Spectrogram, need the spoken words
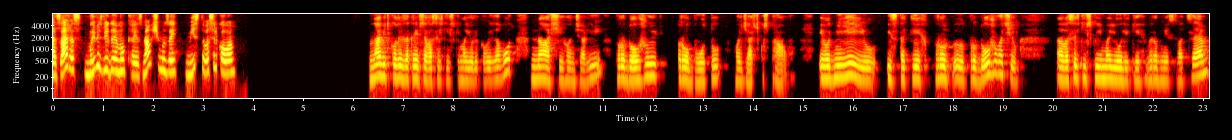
А зараз ми відвідуємо краєзнавчий музей міста Василькова. Навіть коли закрився Васильківський майоріковий завод, наші гончарі продовжують роботу гончарську справу. І однією із таких е, продовжувачів е, Васильківської майоліки виробництва це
